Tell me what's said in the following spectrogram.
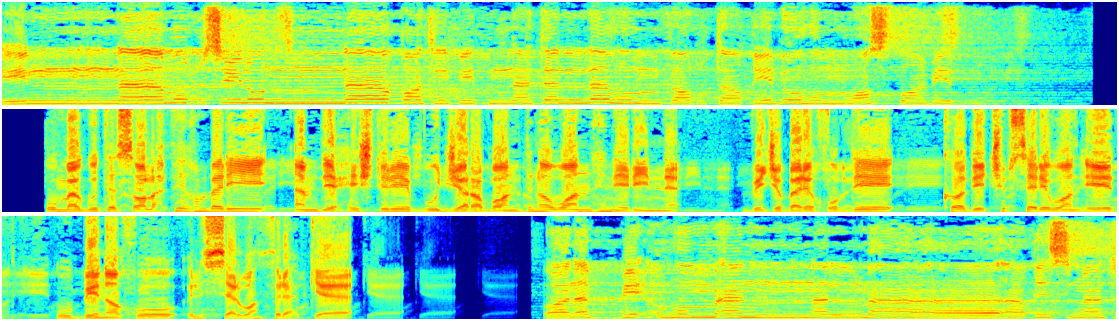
إنا مرسل الناقة فتنة لهم فارتقبهم واصطبر. و ما گوت صالح پیغمبری ام دی حشتر بو جرباندن وان هنرین. و جبر خوب دی کادی چپ سری وان اید و بنا خو السروان فرهب که ونبئهم أن الماء قسمة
